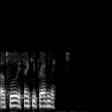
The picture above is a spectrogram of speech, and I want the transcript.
Absolutely. Thank you for having me.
